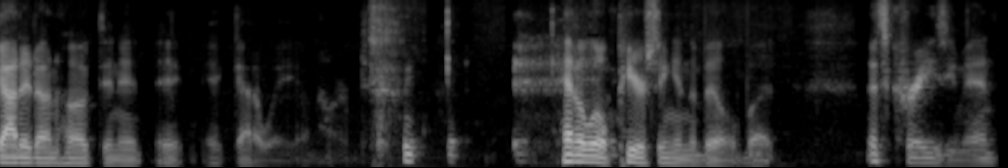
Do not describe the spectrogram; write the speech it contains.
got it unhooked, and it it, it got away unharmed. Had a little piercing in the bill, but that's crazy, man.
